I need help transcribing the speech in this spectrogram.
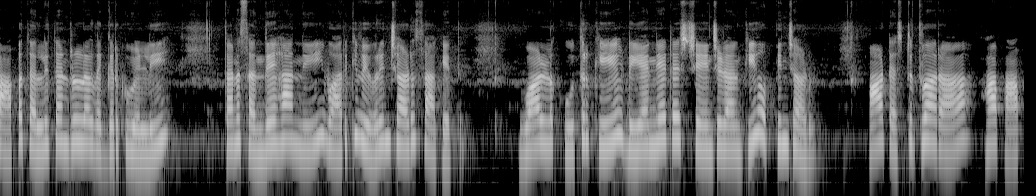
పాప తల్లిదండ్రుల దగ్గరకు వెళ్ళి తన సందేహాన్ని వారికి వివరించాడు సాకేత్. వాళ్ళ కూతురికి డిఎన్ఏ టెస్ట్ చేయించడానికి ఒప్పించాడు. ఆ టెస్ట్ ద్వారా ఆ పాప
